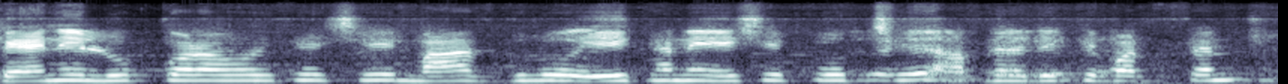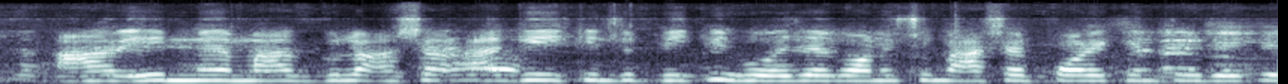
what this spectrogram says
ভ্যানে লুট করা হয়েছে, সেই মাছগুলো এইখানে এসে পড়ছে, আপনারা দেখতে পাচ্ছেন। আর এই মাছগুলো আসার আগেই কিন্তু বিক্রি হয়ে যায় অনেক সময় আসার পরে কিন্তু রেটে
